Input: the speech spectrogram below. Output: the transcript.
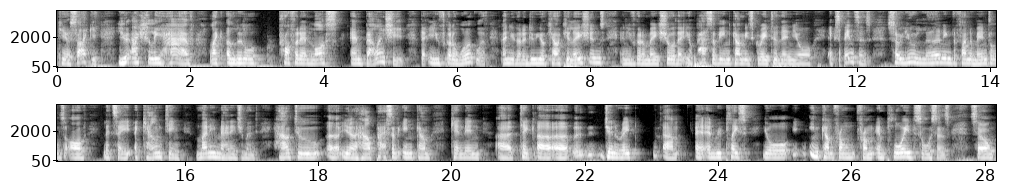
Kiyosaki, you actually have like a little profit and loss and balance sheet that you've got to work with. And you've got to do your calculations and you've got to make sure that your passive income is greater than your expenses. So you're learning the fundamentals of, let's say, accounting, money management, how to, uh, you know, how passive income can then uh, take, uh, uh generate um, and, replace your income from from employed sources. So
